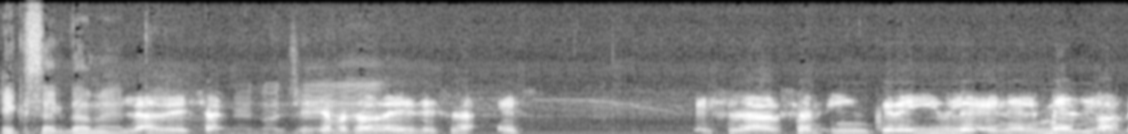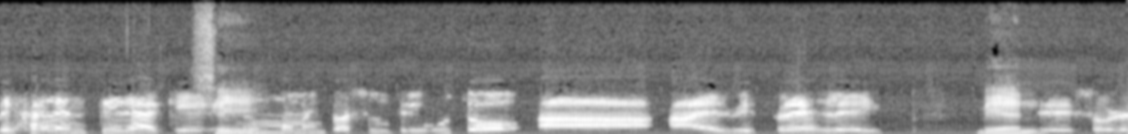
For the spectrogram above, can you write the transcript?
Exactamente. La de ya, si ya pasaron las 10 es una, es, es una versión increíble. En el medio, dejala entera que Sí. en un momento hace un tributo a, a Elvis Presley, Bien. eh, sobre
